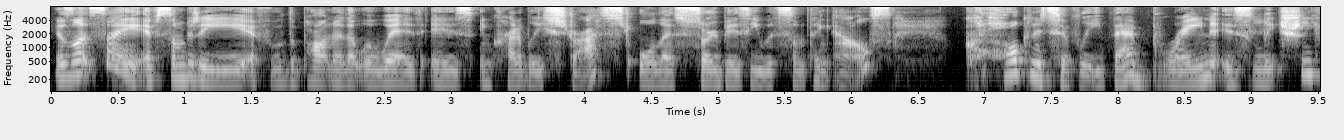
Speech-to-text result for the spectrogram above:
Because let's say if somebody if the partner that we're with is incredibly stressed or they're so busy with something else cognitively their brain is literally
